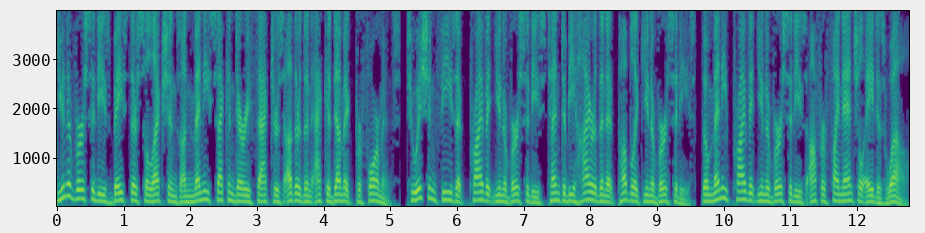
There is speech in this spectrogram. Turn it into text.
Universities base their selections on many secondary factors other than academic performance. Tuition fees at private universities tend to be higher than at public universities, though many private universities offer financial aid as well.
